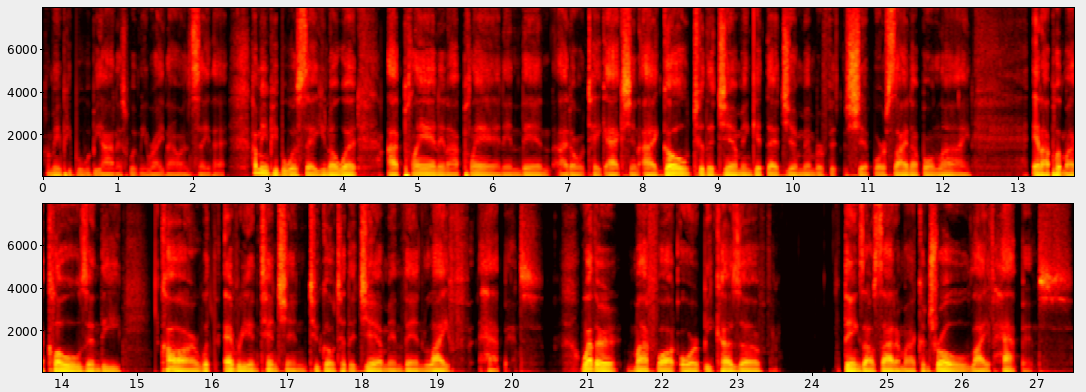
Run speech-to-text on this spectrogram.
how many people would be honest with me right now and say that? How many people will say, you know what? I plan and I plan and then I don't take action. I go to the gym and get that gym membership or sign up online and I put my clothes in the car with every intention to go to the gym and then life happens. Whether my fault or because of things outside of my control, life happens.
